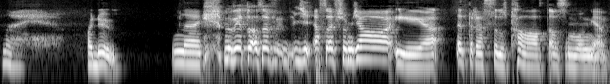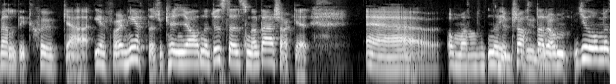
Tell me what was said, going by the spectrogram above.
Nej. Har du? Nej, men vet du, alltså, alltså eftersom jag är ett resultat av så många väldigt sjuka erfarenheter så kan jag, när du säger sådana där saker eh, om att ja, när du pratar du om, jo men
